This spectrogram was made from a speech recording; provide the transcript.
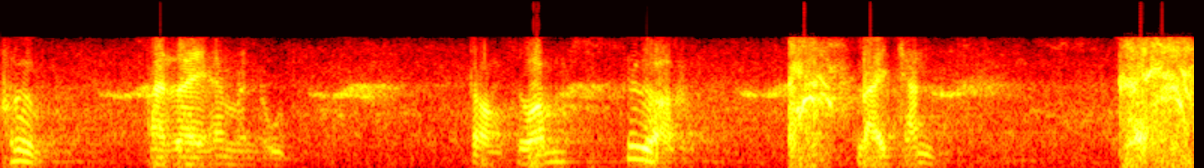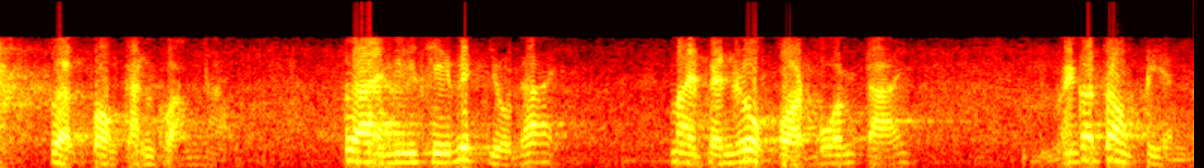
เพิ่มอะไรให้มันอุ่น ต้องสวมเสื้อหลายชั้น เพื่อป้องกันความหนาวเพื่อให้มีชีวิตอยู่ได้ ไม่เป็นโรคปอดบวมตาย มันก็ต้องเปลี่ยนไป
